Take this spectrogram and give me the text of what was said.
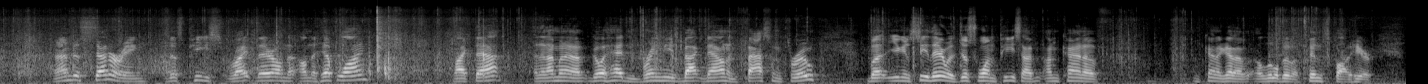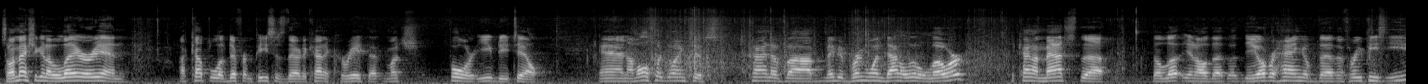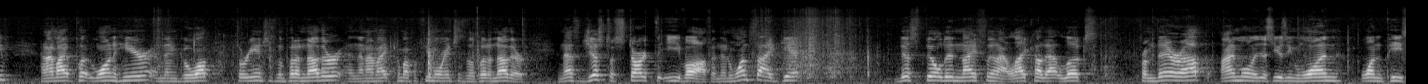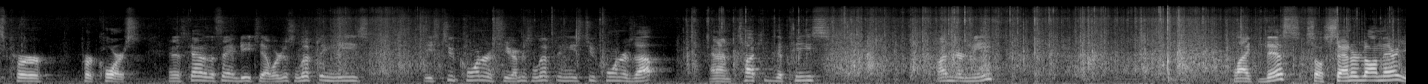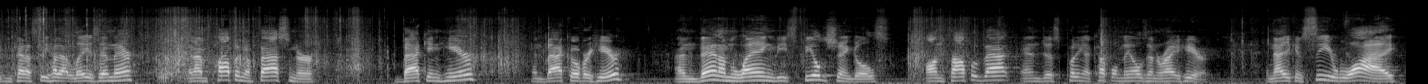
and I'm just centering this piece right there on the, on the hip line like that. And then I'm gonna go ahead and bring these back down and fasten through. But you can see there with just one piece, I'm, I'm kind of, I'm kind of got a, a little bit of a thin spot here. So I'm actually gonna layer in a couple of different pieces there to kind of create that much fuller eave detail. And I'm also going to kind of uh, maybe bring one down a little lower to kind of match the, the you know, the, the overhang of the, the three-piece eave. And I might put one here and then go up three inches and put another, and then I might come up a few more inches and put another. And that's just to start the eave off. And then once I get this filled in nicely and I like how that looks, from there up, I'm only just using one, one piece per, per course. And it's kind of the same detail. We're just lifting these, these two corners here. I'm just lifting these two corners up and I'm tucking the piece underneath like this. So centered on there, you can kind of see how that lays in there. And I'm popping a fastener back in here and back over here. And then I'm laying these field shingles on top of that and just putting a couple nails in right here. And now you can see why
